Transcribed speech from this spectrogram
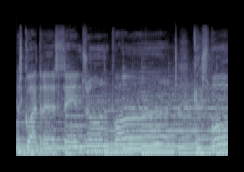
els 401 ponts que esborren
